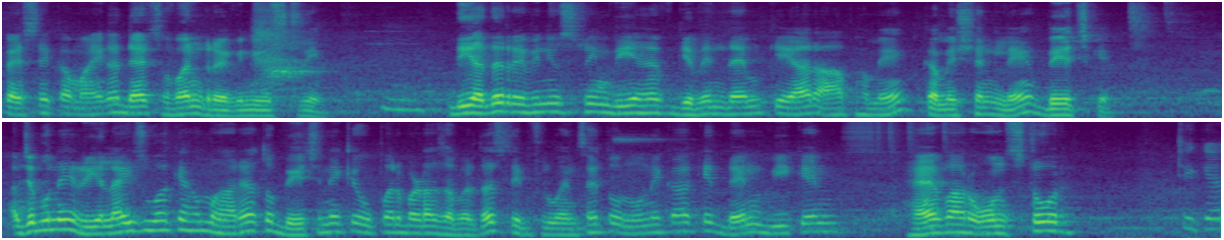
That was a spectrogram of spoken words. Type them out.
پیسے کمائے گا that's one revenue stream the other revenue stream we have given them کہ یار آپ ہمیں کمیشن لیں بیچ کے اب جب انہیں ریئلائز ہوا کہ ہمارا تو بیچنے کے اوپر بڑا زبردست انفلوئنس ہے تو انہوں نے کہا کہ then we can have our own store ٹھیک ہے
